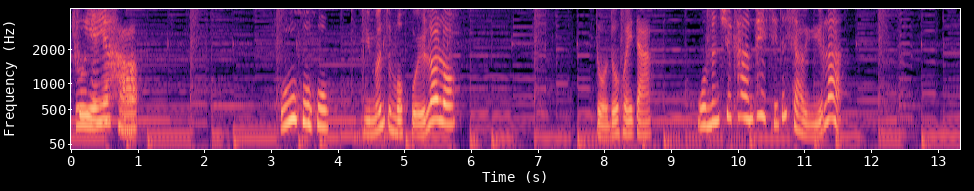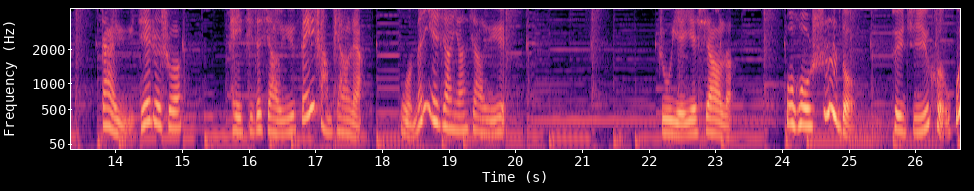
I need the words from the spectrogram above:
猪爷爷好。呼呼呼！你们怎么回来了？朵朵回答：“我们去看佩奇的小鱼了。”大雨接着说：“佩奇的小鱼非常漂亮，我们也想养小鱼。”猪爷爷笑了：“哦吼，是的，佩奇很会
